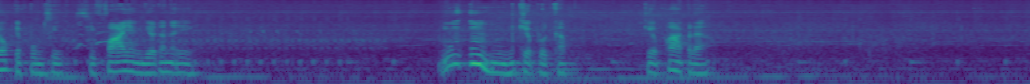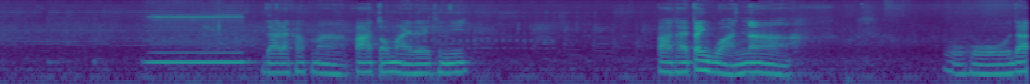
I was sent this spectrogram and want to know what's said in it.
ยกแต่ปุ่มสีสีฟ้าอย่างเดียวเท่านั้นเองอืมอืมเก็บหลุดครับ เก็บพลาดไปแล้วได้แล้วครับมาปลาตัวใหม่เลยทีนี้ปลาไทยไต้หวันอะโอ้โห ได้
